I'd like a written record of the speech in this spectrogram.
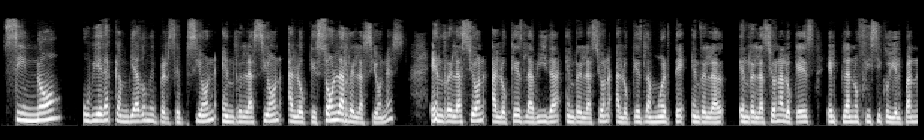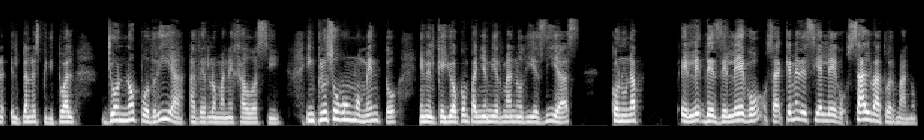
si no hubiera cambiado mi percepción en relación a lo que son las relaciones, en relación a lo que es la vida, en relación a lo que es la muerte, en, relación a lo que es el plano físico y el, plano espiritual. Yo no podría haberlo manejado así. Incluso hubo un momento en el que yo acompañé a mi hermano 10 días con una, desde el ego, o sea, ¿qué me decía el ego? Salva a tu hermano,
